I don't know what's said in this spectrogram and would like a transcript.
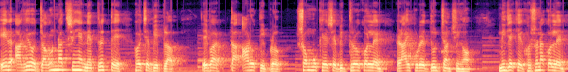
এর আগেও জগন্নাথ সিংয়ের নেতৃত্বে হয়েছে বিপ্লব। এবার তা আরও তীব্র। সম্মুখে এসে বিদ্রোহ করলেন রায়পুরের দুর্জন সিংহ। নিজেকে ঘোষণা করলেন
